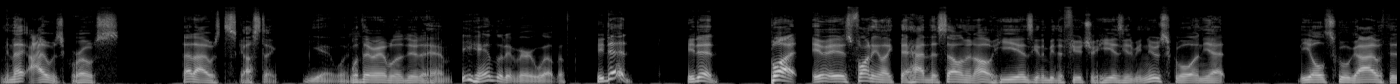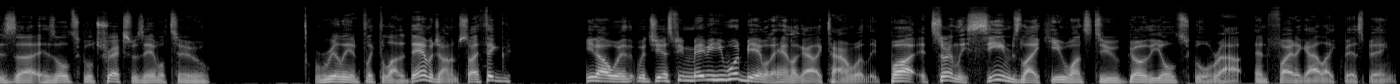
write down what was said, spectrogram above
I mean, that eye was gross. That eye was disgusting. Yeah, it was. What they were able to do to him. he handled it very well though. He did, he did. But it is funny, like they had this element. Oh, he is going to be the future. He is going to be new school, and yet the old school guy with his uh, his old school tricks was able to really inflict a lot of damage on him. So I think, you know, with with GSP, maybe he would be able to handle a guy like Tyron Woodley. But it certainly seems like he wants to go the old school route and fight a guy like Bisping.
